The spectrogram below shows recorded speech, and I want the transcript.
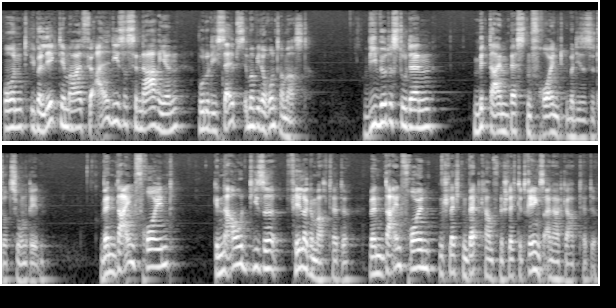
und überleg dir mal für all diese Szenarien, wo du dich selbst immer wieder runter machst. Wie würdest du denn mit deinem besten Freund über diese Situation reden? Wenn dein Freund genau diese Fehler gemacht hätte, wenn dein Freund einen schlechten Wettkampf, eine schlechte Trainingseinheit gehabt hätte,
